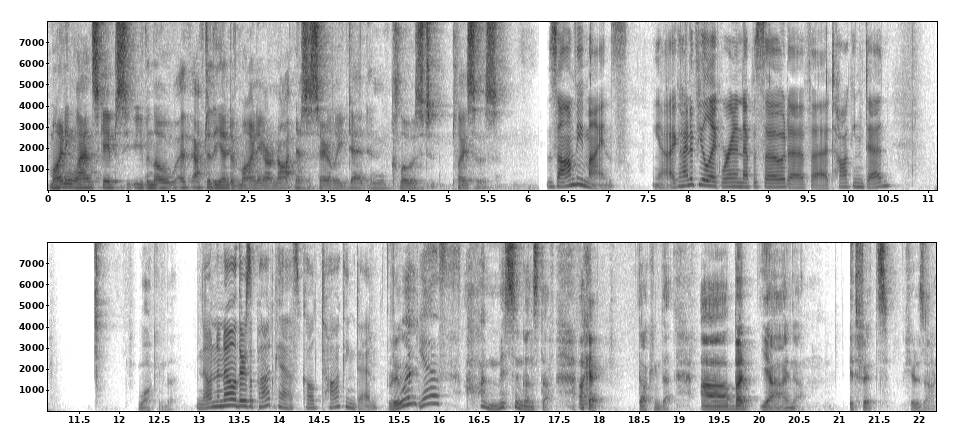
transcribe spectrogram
mining landscapes, even though after the end of mining, are not necessarily dead and closed places. Zombie mines. Yeah, I kind of feel like we're in an episode of uh, Talking Dead. Walking Dead. No, no, no. There's a podcast called Talking Dead. Really? Yes. Oh, I'm missing on stuff. Okay, Talking Dead. Uh, but yeah, I know. It fits. Here's on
